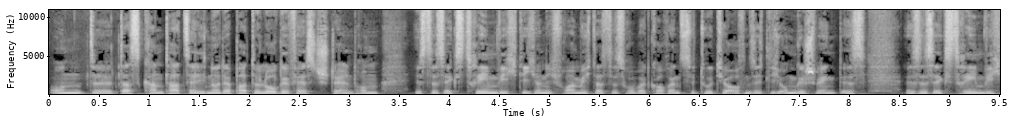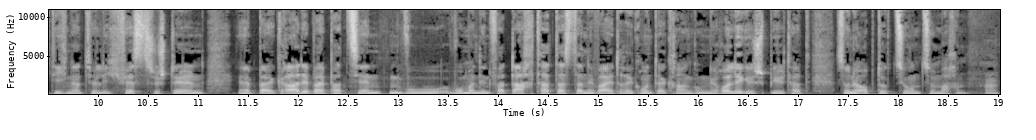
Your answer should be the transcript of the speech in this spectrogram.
Und äh, das kann tatsächlich nur der Pathologe feststellen. Darum ist es extrem wichtig und ich freue mich, dass das Robert Koch Institut hier offensichtlich umgeschwenkt ist. Es ist extrem wichtig natürlich festzustellen, äh, bei, gerade bei Patienten, wo, wo man den Verdacht hat, dass da eine weitere Grunderkrankung eine Rolle gespielt hat, so eine Obduktion zu machen. Hm.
